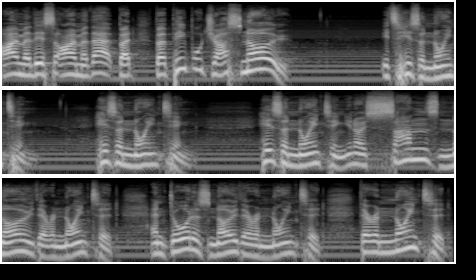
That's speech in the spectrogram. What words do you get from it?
I'm a this, I'm a that. But, but people just know it's His anointing. His anointing. His anointing. You know, sons know they're anointed, and daughters know they're anointed. They're anointed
